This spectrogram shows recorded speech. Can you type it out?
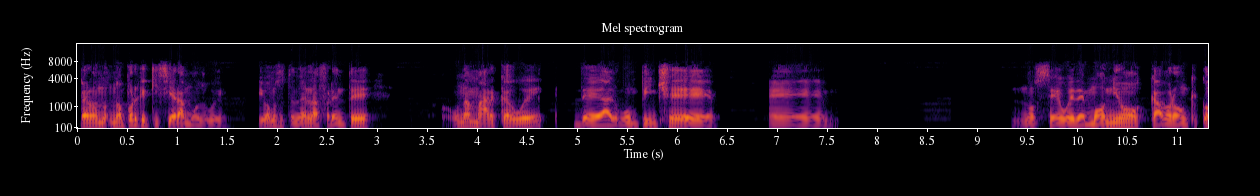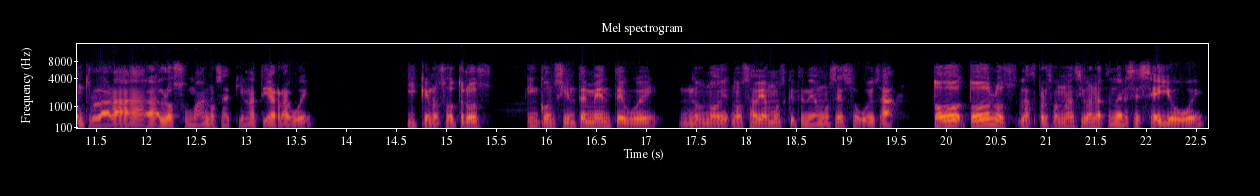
pero no, no porque quisiéramos, güey, íbamos a tener en la frente una marca, güey, de algún pinche, eh, no sé, güey, demonio cabrón que controlara a los humanos aquí en la Tierra, güey y que nosotros inconscientemente, güey, no, no, no sabíamos que teníamos eso, güey. O sea, todo, todos los, las personas iban a tener ese sello, güey,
